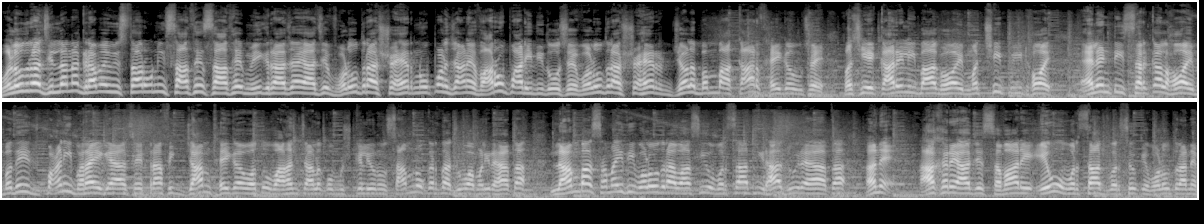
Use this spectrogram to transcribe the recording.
વડોદરા જિલ્લાના ગ્રામ્ય વિસ્તારોની સાથે સાથે મેઘરાજાએ આજે વડોદરા શહેરનો પણ જાણે વારો પાડી દીધો છે. વડોદરા શહેર જળબંબાકાર થઈ ગયું છે. પછી એ કારેલી બાગ હોય, મચ્છી પીઠ હોય એલએનટી સર્કલ હોય, બધે જ પાણી ભરાઈ ગયા છે. ટ્રાફિક જામ થઈ ગયો હતો. વાહન ચાલકો મુશ્કેલીઓનો સામનો કરતા જોવા મળી રહ્યા હતા. લાંબા સમયથી વડોદરાવાસીઓ વરસાદની રાહ જોઈ રહ્યા હતા અને આખરે આજે સવારે એવો વરસાદ વરસ્યો કે વડોદરાને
